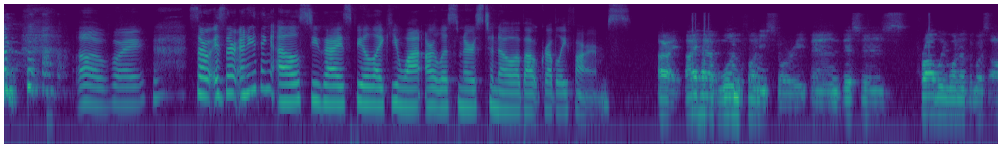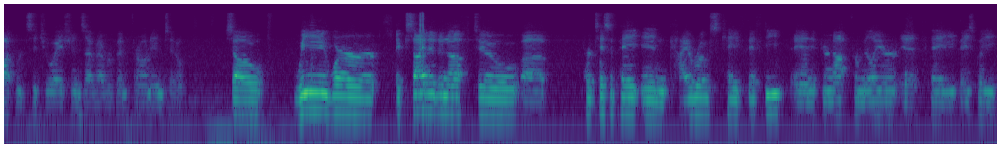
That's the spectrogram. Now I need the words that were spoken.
oh boy. So, is there anything else you guys feel like you want our listeners to know about Grubbly Farms? All right, I have one funny story, and this is probably one of the most awkward situations I've ever been thrown into. So, we were excited enough to uh, participate in Kairos K50, and if you're not familiar, it, they basically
